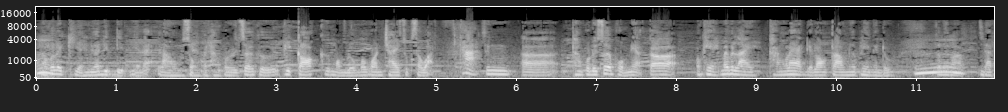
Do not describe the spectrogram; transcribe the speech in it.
อืมเราก็เลยเขียนเนื้อดิบๆเนี่ยแหละเราส่งไปทางโปรดิวเซอร์คือพี่ก๊อกคือหม่อมหลวงบวรชัยสุขสวัสดิ์ค่ะ ซึ่งเอ่อทางโปรดิวเซอร์ผมเนี่ยก็โอเค ไม่เป็นไรครั้งแรกเดี๋ยวลองกล่าวเนื้อเพลงกันดู อืม ก็เลยมาดัด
